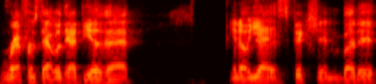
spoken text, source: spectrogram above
reference that with the idea that you know, yeah, it's fiction, but it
